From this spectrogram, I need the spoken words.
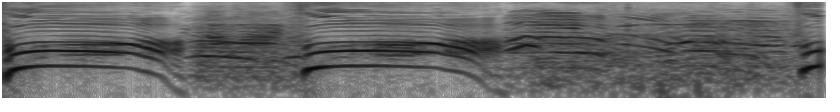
Фу! Фу! Фу!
